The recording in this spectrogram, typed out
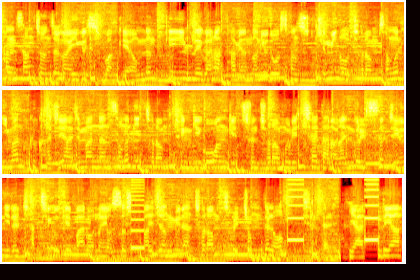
항상 전자가 이길 수밖에 없는 게임 내가 나타면 너희도 선수 주민호처럼 성은 이만 그까지 하지만 난 성은 이처럼 튕기고 왕기춘처럼 우리 채 단어란 글쓴 지은이를 자치고 개발원하였어. 발정미란처럼 철종들 업신들. 야야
